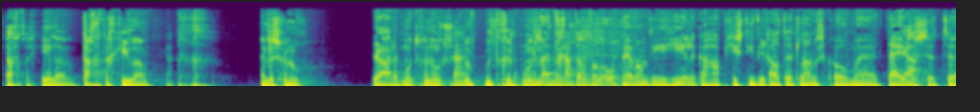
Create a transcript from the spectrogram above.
80 kilo. 80 kilo. En dat is genoeg. Ja, dat moet genoeg zijn. moet genoeg Ja, maar het gaat ook wel op, hè, want die heerlijke hapjes die er altijd langskomen eh, tijdens het eh,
